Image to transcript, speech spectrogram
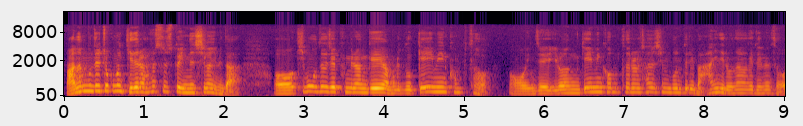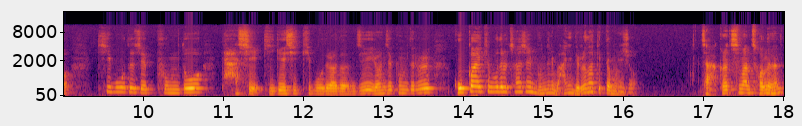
많은 분들이 조금은 기대를 하셨을 수도 있는 시간입니다. 어, 키보드 제품이란 게 아무래도 gaming 컴퓨터 어, 이제 이런 gaming 컴퓨터를 찾으신 분들이 많이 늘어나게 되면서 키보드 제품도 다시 기계식 키보드라든지 이런 제품들을 고가의 키보드를 찾으신 분들이 많이 늘어났기 때문이죠. 자 그렇지만 저는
